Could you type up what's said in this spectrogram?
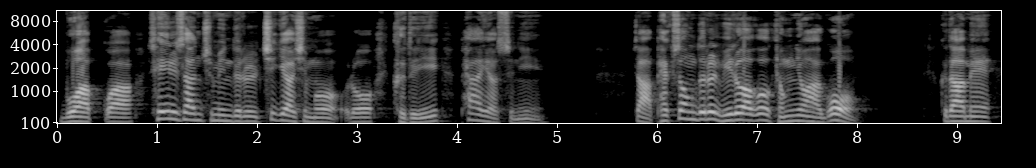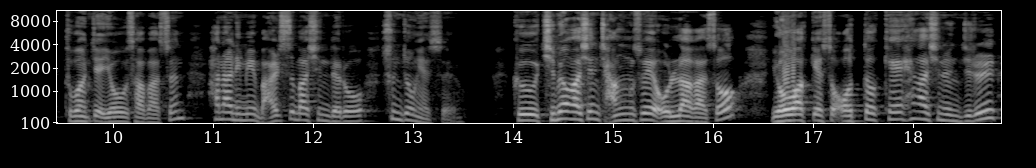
모압과 세일산 주민들을 치게 하심으로 그들이 패하였으니 자 백성들을 위로하고 격려하고 그 다음에 두 번째 여호사밧은 하나님이 말씀하신 대로 순종했어요. 그 지명하신 장소에 올라가서 여호와께서 어떻게 행하시는지를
